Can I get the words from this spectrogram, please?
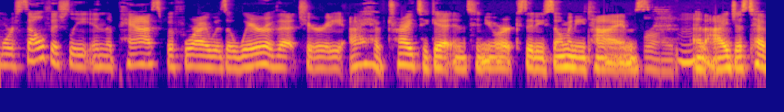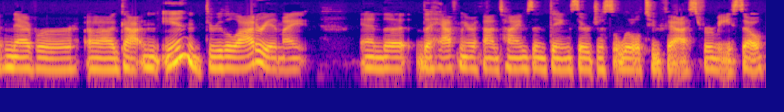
more selfishly, in the past, before I was aware of that charity, I have tried to get into New York City so many times, Right. and I just have never uh, gotten in through the lottery. And my and the the half marathon times and things they're just a little too fast for me. So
